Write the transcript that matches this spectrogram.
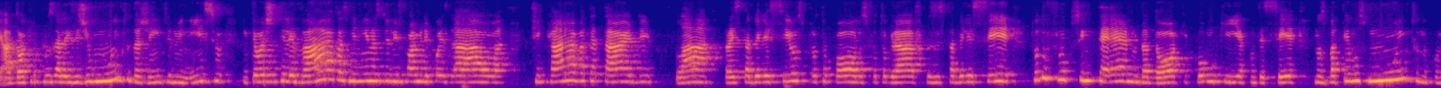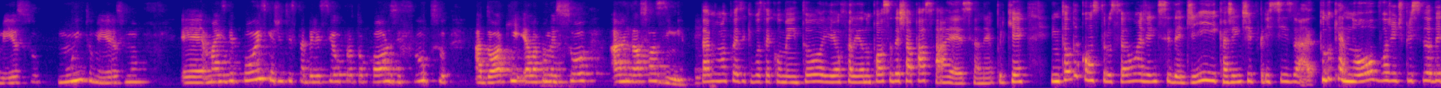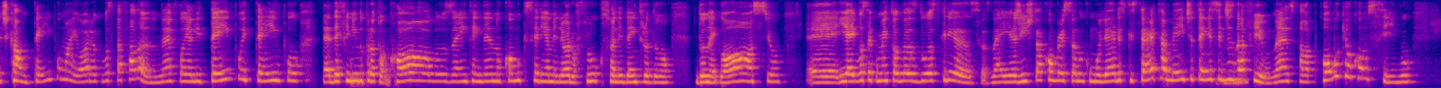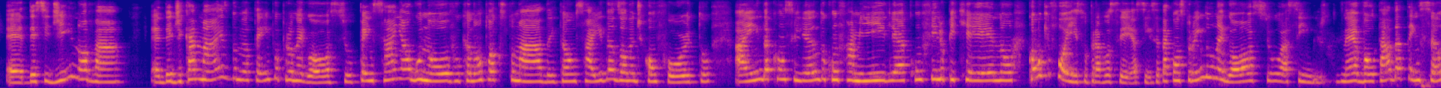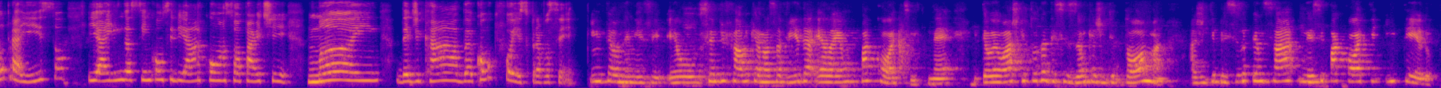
A Doc Plus ela exigiu muito da gente no início, então a gente levava as meninas de uniforme depois da aula, ficava até tarde lá para estabelecer os protocolos fotográficos, estabelecer todo o fluxo interno da DOC, como que ia acontecer. Nos batemos muito no começo, muito mesmo. É, mas depois que a gente estabeleceu protocolos e fluxo, a DOC ela começou a andar sozinha. Sabe uma coisa que você comentou e eu falei, eu não posso deixar passar essa, né? Porque em toda construção a gente se dedica, a gente precisa, tudo que é novo, a gente precisa dedicar um tempo maior, é o que você está falando, né? Foi ali tempo e tempo é, definindo protocolos, é, entendendo como que seria melhor o fluxo ali dentro do, do negócio. É, e aí você comentou das duas crianças, né? E a gente está conversando com mulheres que certamente têm esse desafio, né? Você fala, como que eu consigo é, decidir inovar, é, dedicar mais do meu tempo para o negócio, pensar em algo novo que eu não estou acostumada, então sair da zona de conforto, ainda conciliando com família, com filho pequeno. Como que foi isso para você? Assim, você está construindo um negócio, assim, né, voltada atenção para isso e ainda assim conciliar com a sua parte mãe, dedicada. Como que foi isso para você? Então, Denise, eu sempre falo que a nossa vida ela é um pacote, né? Então, eu acho que toda decisão que a gente toma, a gente precisa pensar nesse pacote inteiro.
